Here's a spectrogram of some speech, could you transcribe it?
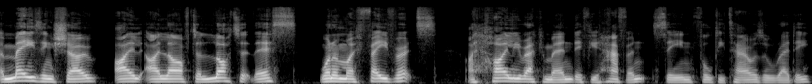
amazing show. I, I laughed a lot at this. One of my favourites. I highly recommend if you haven't seen Fawlty Towers already.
